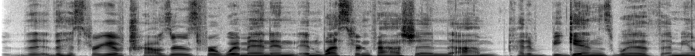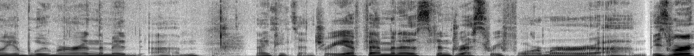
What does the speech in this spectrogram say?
The, the history of trousers for women in, in Western fashion um, kind of begins with Amelia Bloomer in the mid um, 19th century, a feminist and dress reformer. Um, these were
